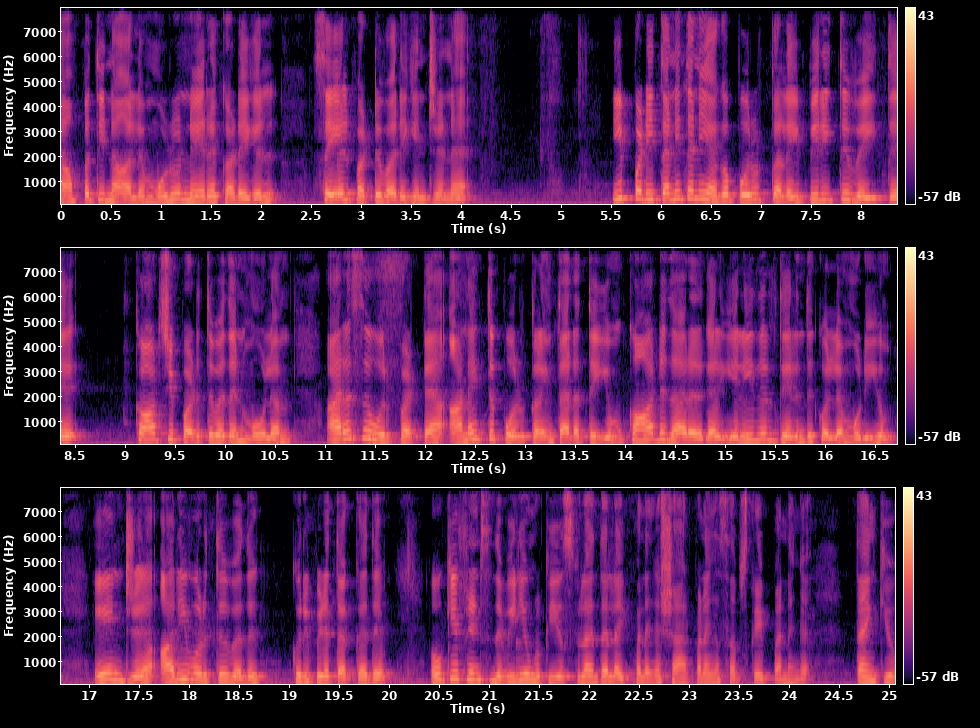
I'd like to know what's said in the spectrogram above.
நாற்பத்தி நாலு முழு நேர கடைகள் செயல்பட்டு வருகின்றன. இப்படி தனித்தனியாக பொருட்களை பிரித்து வைத்து காட்சிப்படுத்துவதன் மூலம் அரசு உட்பட்ட அனைத்து பொருட்களின் தரத்தையும் கார்டுதாரர்கள் எளிதில் தெரிந்து கொள்ள முடியும் என்று அறிவுறுத்துவது குறிப்பிடத்தக்கது. ஓகே ஃப்ரெண்ட்ஸ் இந்த வீடியோ உங்களுக்கு யூஸ்ஃபுல்லாக இருந்தால் லைக் பண்ணுங்கள் ஷேர் பண்ணுங்கள் சப்ஸ்கிரைப் பண்ணுங்கள் தேங்க்யூ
